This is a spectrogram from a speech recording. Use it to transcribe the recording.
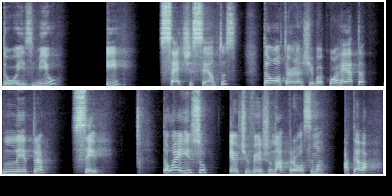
2.700. Então, a alternativa correta, letra C. Então é isso, eu te vejo na próxima. Até lá!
